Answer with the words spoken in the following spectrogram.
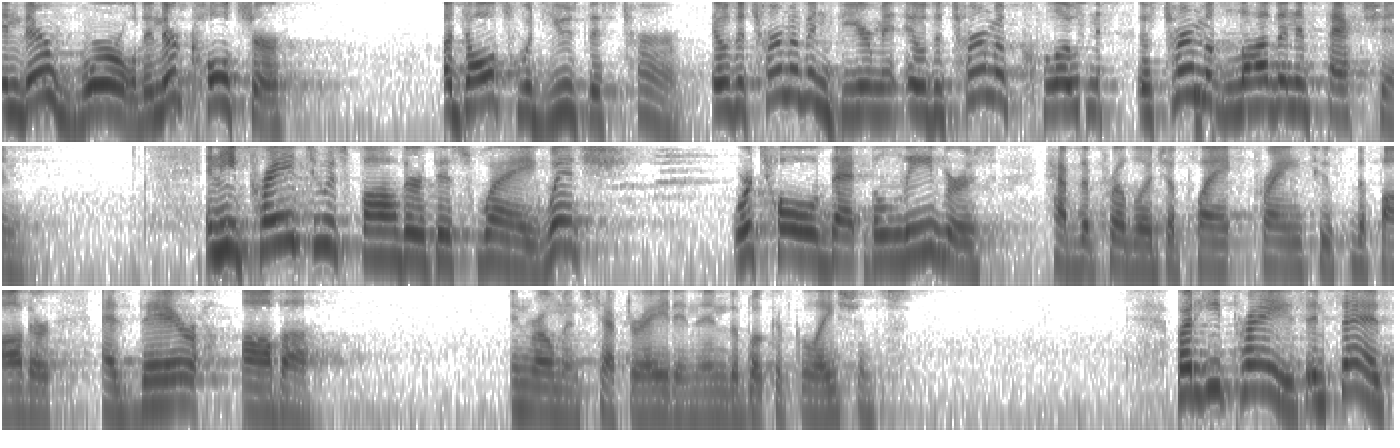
in their world, in their culture, adults would use this term. It was a term of endearment, it was a term of closeness, it was a term of love and affection. And he prayed to his father this way, which we're told that believers have the privilege of play, praying to the Father as their Abba in Romans chapter 8 and in the book of Galatians. But he prays and says,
